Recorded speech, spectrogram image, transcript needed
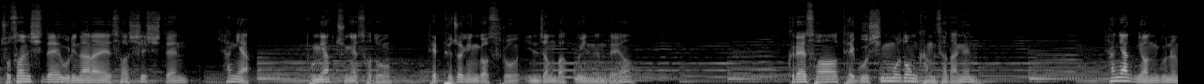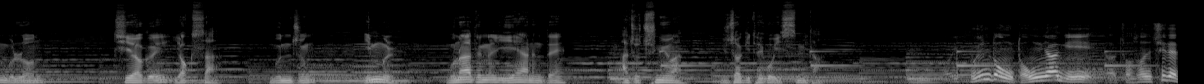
조선시대 우리나라에서 실시된 향약, 동약 중에서도 대표적인 것으로 인정받고 있는데요. 그래서 대구 신무동 강사당은 향약 연구는 물론 지역의 역사, 문중, 인물, 문화 등을 이해하는데 아주 중요한 유적이 되고 있습니다. 이 부인동 동약이 조선시대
